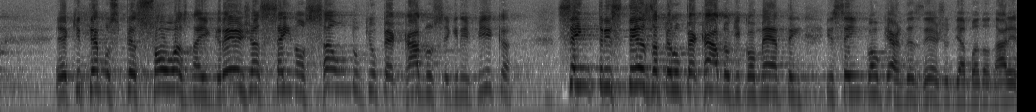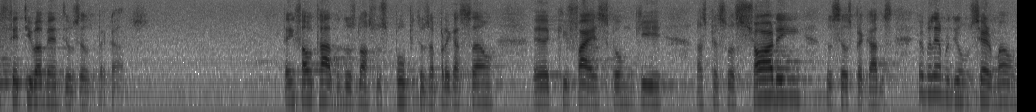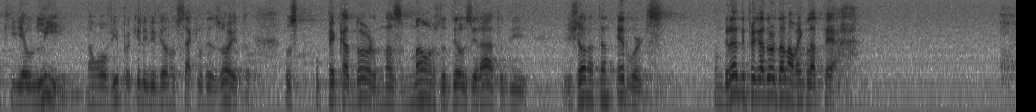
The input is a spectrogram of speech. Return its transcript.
é que temos pessoas na igreja sem noção do que o pecado significa, sem tristeza pelo pecado que cometem e sem qualquer desejo de abandonar efetivamente os seus pecados. Tem faltado dos nossos púlpitos a pregação é, que faz com que as pessoas chorem dos seus pecados. Eu me lembro de um sermão que eu li, não ouvi porque ele viveu no século XVIII, os, o pecador nas mãos do Deus irato, de Jonathan Edwards, um grande pregador da Nova Inglaterra.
